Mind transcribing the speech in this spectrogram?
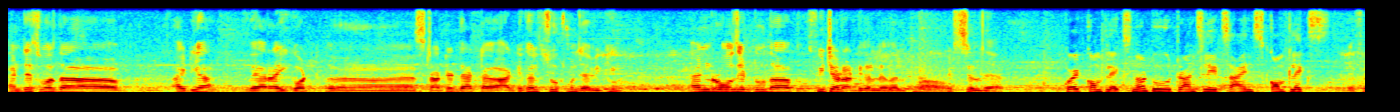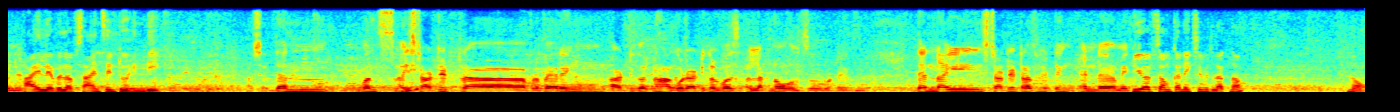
and this was the idea where I got uh, started that uh, article Sukshma Jaiviki and rose it to the featured article level Wow. it's still there Quite complex, no? To translate science, complex, definitely high level of science into Hindi. Then once I started uh, preparing article, हाँ, good article was uh, Lucknow also. What I, then I started translating and uh, making. You have some connection with Lucknow? No.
